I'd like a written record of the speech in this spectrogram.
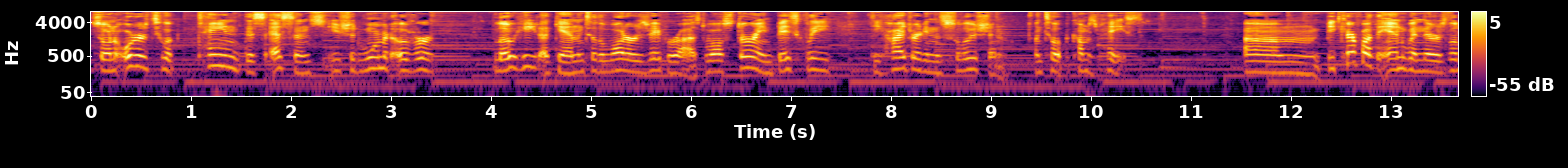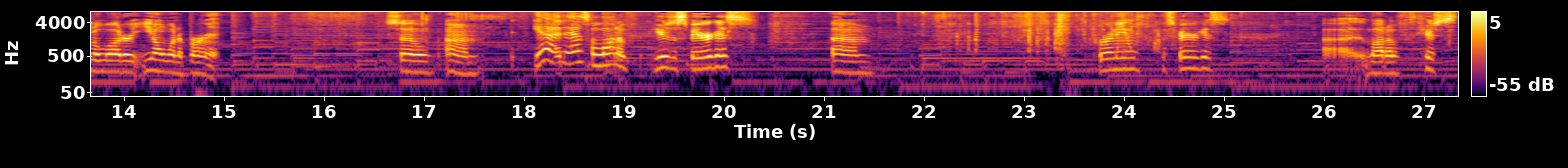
So in order to obtain this essence, you should warm it over low heat again until the water is vaporized, while stirring, basically dehydrating the solution until it becomes paste. Um, be careful at the end when there's little water, you don't want to burn it. So, um, yeah, it has a lot of, here's asparagus, um, perennial asparagus, uh, a lot of, here's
